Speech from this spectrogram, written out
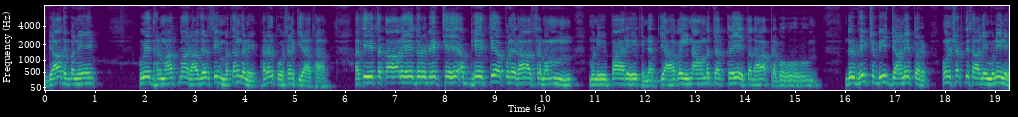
व्याध बने हुए धर्मात्मा राजर्षि मतंग ने भरण पोषण किया था। अतीत काले दुर्भिक्षे अभ्येत्य पुनराश्रम मुनि पारे नद्या वै नाम चक्रे तदा प्रभु। दुर्भिक्ष बीत जाने पर उन शक्तिशाली मुनि ने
